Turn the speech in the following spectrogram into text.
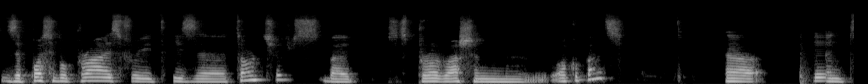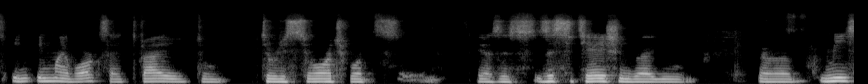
the possible price for it is uh, tortures by pro-Russian occupants. And in, in my works i try to to research what's yeah, this this situation where you uh, miss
